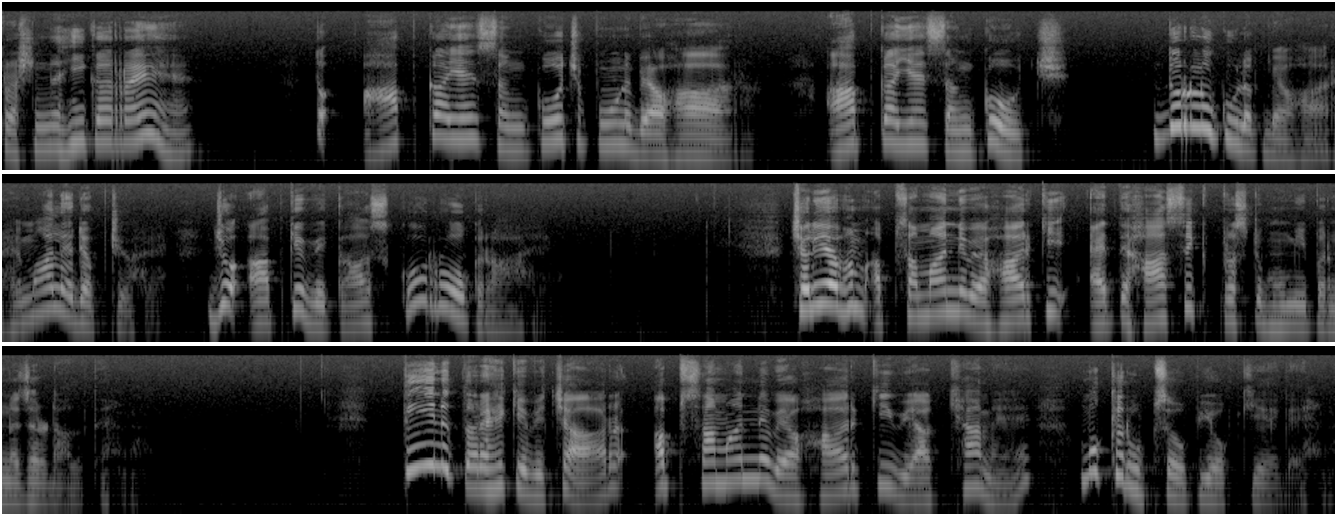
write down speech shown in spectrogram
प्रश्न नहीं कर रहे हैं आपका यह संकोचपूर्ण व्यवहार, आपका यह संकोच दुर्नुकूलक व्यवहार है माल एडप्टिव है, जो आपके विकास को रोक रहा है। चलिए अब हम अपसामान्य व्यवहार की ऐतिहासिक पृष्ठभूमि पर नज़र डालते हैं। तीन तरह के विचार अपसामान्य व्यवहार की व्याख्या में मुख्य रूप से उपयोग किए गए हैं।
